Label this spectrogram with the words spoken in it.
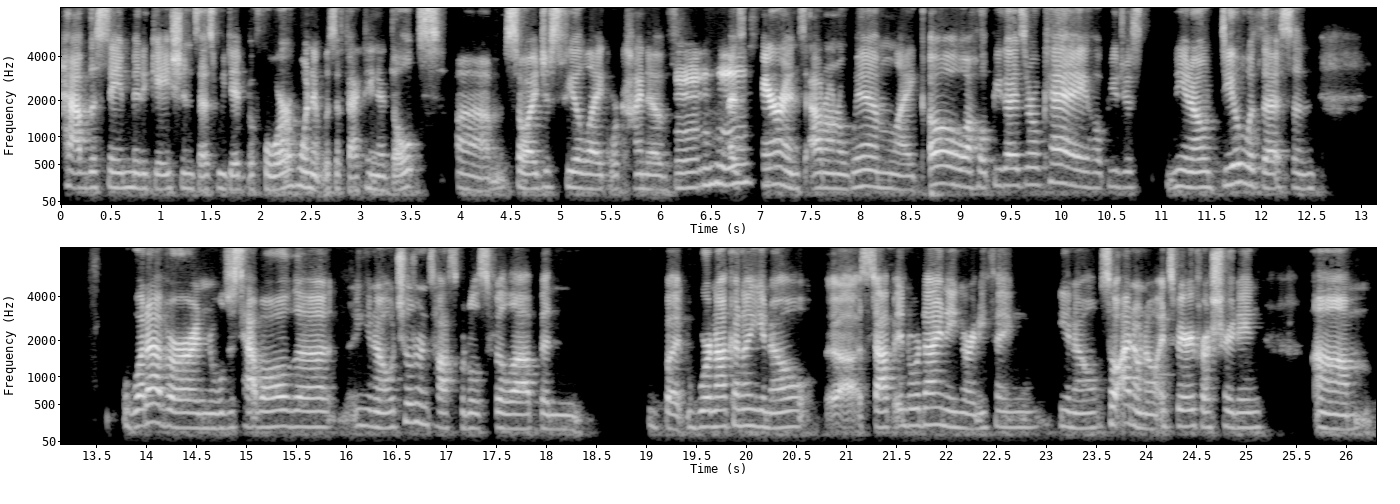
have the same mitigations as we did before when it was affecting adults. Um, so I just feel like we're kind of mm-hmm. as parents out on a whim, like, oh, I hope you guys are okay. I hope you just you know deal with this and whatever and we'll just have all the you know children's hospitals fill up and but we're not going to you know uh, stop indoor dining or anything you know so i don't know it's very frustrating um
